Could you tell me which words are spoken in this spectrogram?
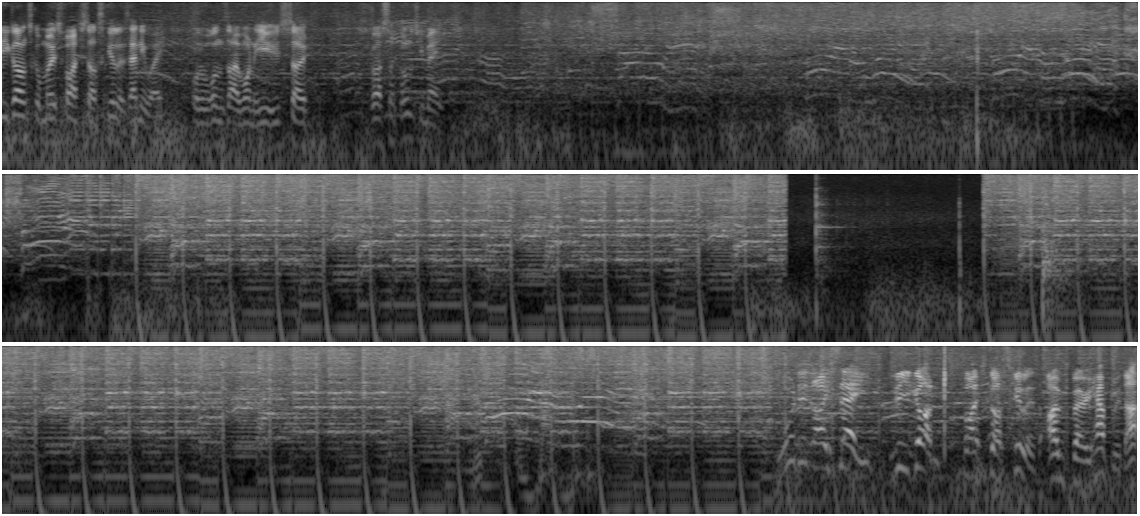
Ligue 1's got most five star skillers anyway, or the ones I want to use, so got psychology, mate. I say? Ligue 1, five star skillers. I'm very happy with that.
